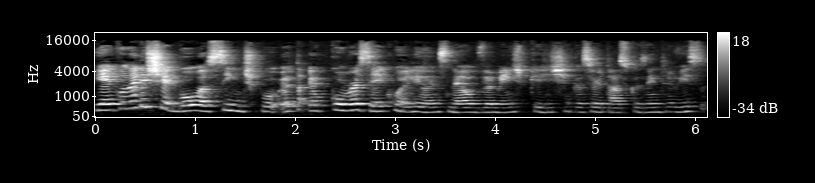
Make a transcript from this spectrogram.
E aí quando ele chegou assim, tipo, eu, eu conversei com ele antes, né, obviamente, porque a gente tinha que acertar as coisas da entrevista.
